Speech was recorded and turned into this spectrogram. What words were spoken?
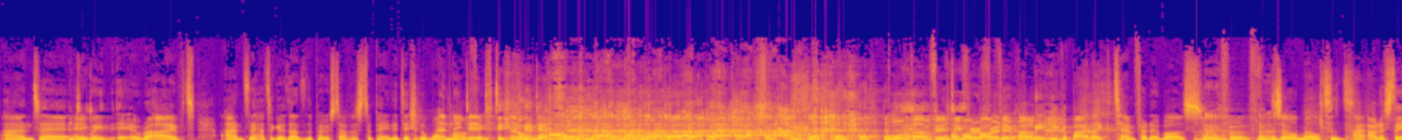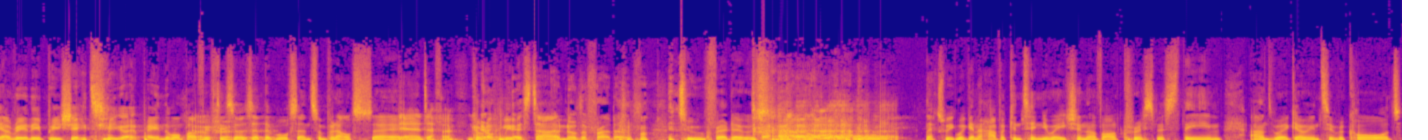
And uh, anyway, it arrived, and they had to go down to the post office to pay an additional one And they pound did. fifty. And they did. One pound fifty for One a pound Freddo fifty. bar. I mean, you could buy like ten Freddo bars you know, for, for And it was so- all melted. I, honestly, I really appreciate you paying the one pound fifty. So I said that we'll send something else. Uh, yeah, defo. correctly this time. Another Freddo. Two Freddos. Next week, we're going to have a continuation of our Christmas theme, and we're going to record.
